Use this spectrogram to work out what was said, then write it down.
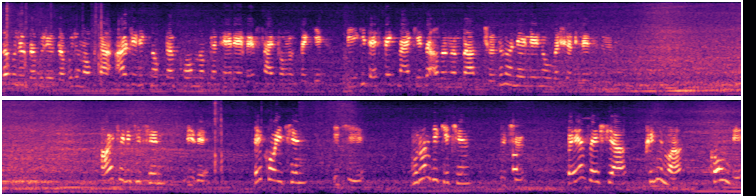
www.arcelik.com.tr web sayfamızdaki bilgi destek merkezi alanından çözüm önerilerine ulaşabilirsiniz. Arçelik için 1'i, Beko için 2'yi, Grundig için 3'ü, beyaz eşya, klima, kombi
